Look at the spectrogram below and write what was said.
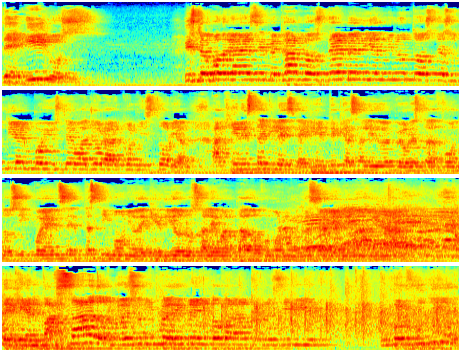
de higos. Y usted podría decirme, Carlos, deme 10 minutos de su tiempo y usted va a llorar con mi historia. Aquí en esta iglesia hay gente que ha salido de peores trasfondos y pueden ser testimonio de que Dios los ha levantado como nunca se habían imaginado. De que el pasado no es un impedimento para recibir un buen futuro.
